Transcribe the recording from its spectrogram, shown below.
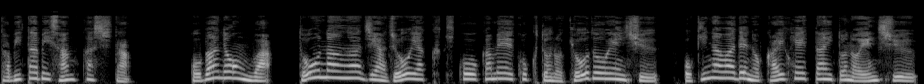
たびたび参加した。オバノンは東南アジア条約機構加盟国との共同演習、沖縄での海兵隊との演習、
